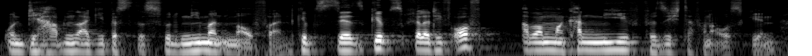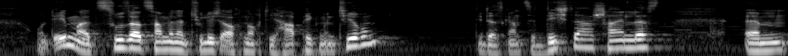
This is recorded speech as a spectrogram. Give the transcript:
und die haben ein Ergebnis, das würde niemandem auffallen. Gibt es relativ oft, aber man kann nie für sich davon ausgehen. Und eben als Zusatz haben wir natürlich auch noch die Haarpigmentierung, die das Ganze dichter erscheinen lässt. Ähm,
